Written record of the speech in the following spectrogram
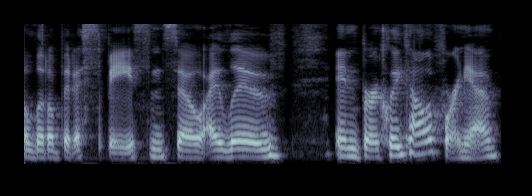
a little bit of space. And so I live in Berkeley, California,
